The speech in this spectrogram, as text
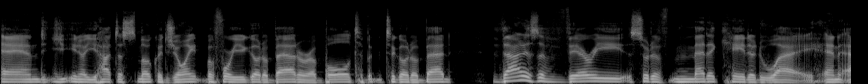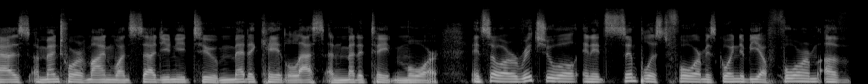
and you, you know you have to smoke a joint before you go to bed or a bowl to to go to bed that is a very sort of medicated way. And as a mentor of mine once said, you need to medicate less and meditate more. And so a ritual in its simplest form is going to be a form of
